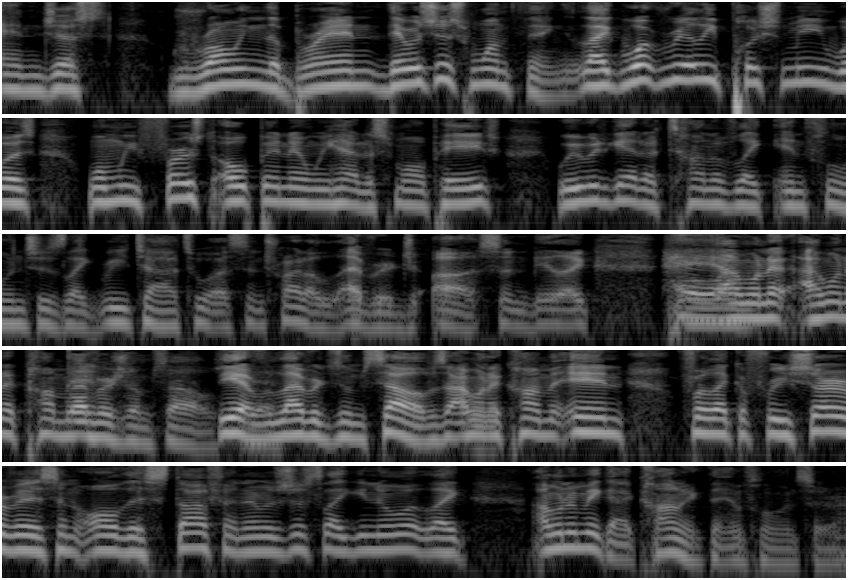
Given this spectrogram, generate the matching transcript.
and just growing the brand. There was just one thing. Like what really pushed me was when we first opened and we had a small page, we would get a ton of like influencers like reach out to us and try to leverage us and be like, "Hey, oh, I want to I want to come in leverage themselves. yeah, leverage themselves. I want to come in for like a free service and all this stuff. And it was just like, you know what? Like, I want to make iconic the influencer.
